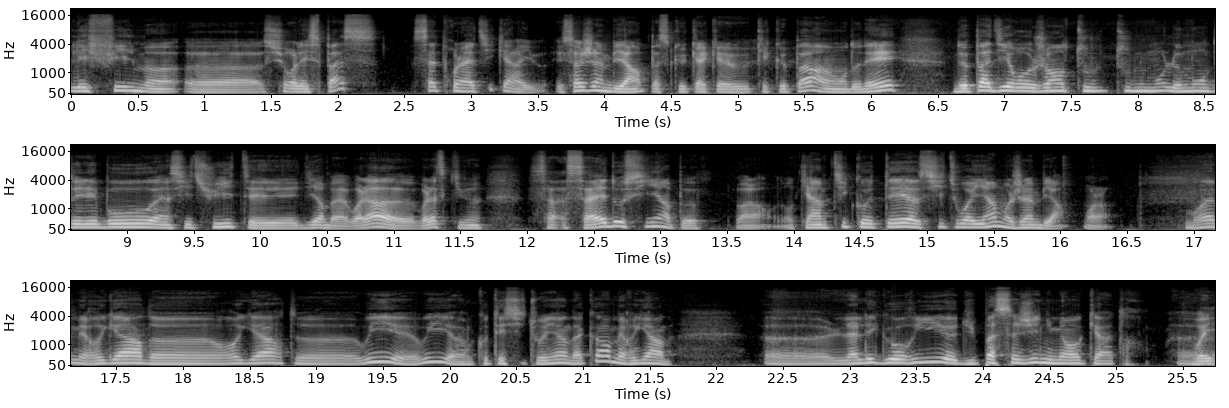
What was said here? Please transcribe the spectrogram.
les films euh, sur l'espace, cette problématique arrive. Et ça, j'aime bien, parce que quelque, part, à un moment donné, ne pas dire aux gens tout, tout le, monde, le monde est beau, et ainsi de suite, et dire, ben voilà, euh, voilà ce qui ça, ça aide aussi un peu. Voilà. Donc il y a un petit côté euh, citoyen, moi j'aime bien. Voilà. Ouais, mais regarde, euh, regarde, euh, oui, oui, un côté citoyen, d'accord, mais regarde, euh, l'allégorie du passager numéro 4. Euh, Oui.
